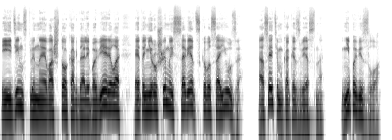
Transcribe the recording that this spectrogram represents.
и единственное, во что когда-либо верила, это нерушимость Советского Союза, а с этим, как известно, не повезло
